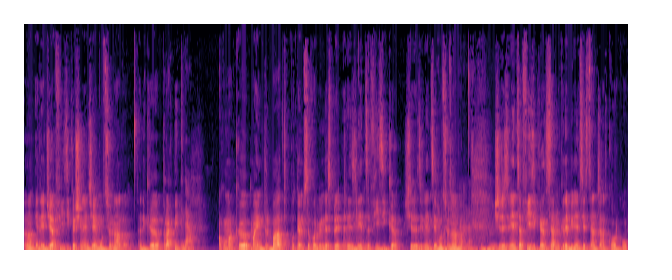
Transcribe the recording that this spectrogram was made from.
uh, energia fizică și energia emoțională. Adică, practic, da. acum că m-ai întrebat, putem să vorbim despre reziliență fizică și reziliență emoțională. emoțională. Uh-huh. Și reziliența fizică înseamnă cât de bine ți este antrenat corpul.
